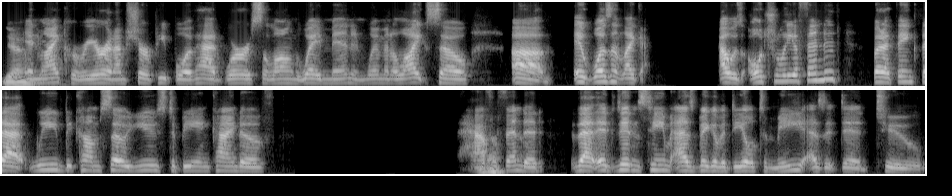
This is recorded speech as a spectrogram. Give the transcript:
yeah. in my career and i'm sure people have had worse along the way men and women alike so um, it wasn't like i was ultraly offended but i think that we become so used to being kind of half yeah. offended that it didn't seem as big of a deal to me as it did to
